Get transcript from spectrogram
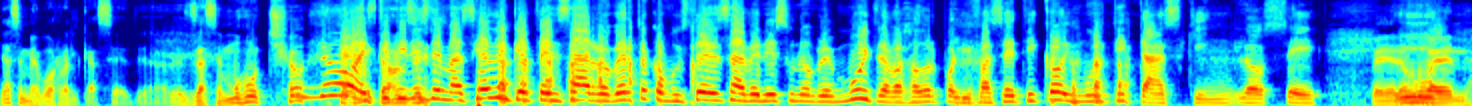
ya se me borra el cassette desde hace mucho. No, es que tienes demasiado en qué pensar. Roberto, como ustedes saben, es un hombre muy trabajador, polifacético y multitasking, lo sé. Pero bueno.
